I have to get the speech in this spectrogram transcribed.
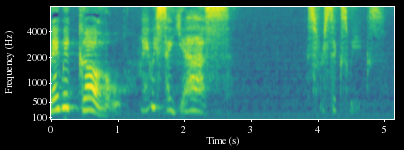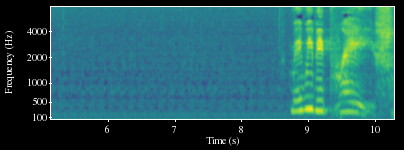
May we go. May we say yes. It's for six weeks. May we be brave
